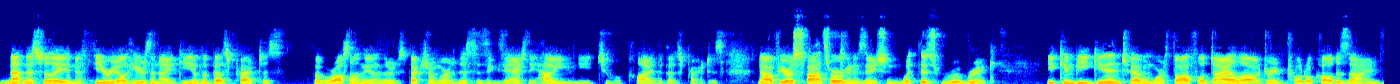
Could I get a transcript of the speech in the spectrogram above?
not necessarily an ethereal, here's an idea of a best practice, but we're also on the other spectrum where this is exactly how you need to apply the best practice. Now, if you're a sponsor organization with this rubric, you can begin to have a more thoughtful dialogue during protocol design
